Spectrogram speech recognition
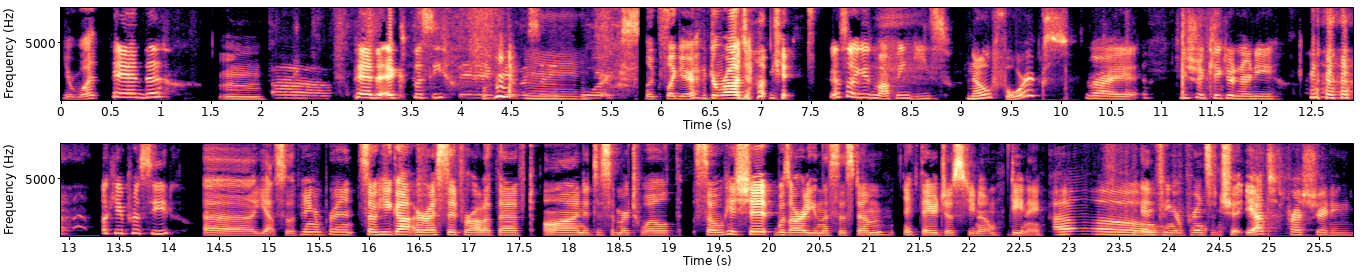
you're what? Panda. Mm, Uh, Panda X pussy. they didn't give us any Mm. forks. looks like you're after raw dog it. Guess I'll use my fingies. No forks? Right. You should kick your her in her knee. Okay, proceed. Uh, yeah, so the fingerprint. So he got arrested for auto theft on December 12th. So his shit was already in the system if they just, you know, DNA Oh. and fingerprints and shit. Yeah. That's frustrating.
